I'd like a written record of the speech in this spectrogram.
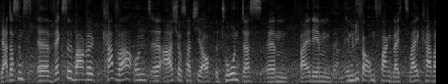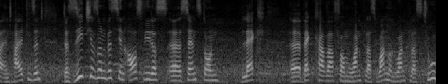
Ja, das sind äh, wechselbare Cover und äh, Archos hat hier auch betont, dass ähm, bei dem, im Lieferumfang gleich zwei Cover enthalten sind. Das sieht hier so ein bisschen aus wie das äh, Sandstone Black äh, Backcover vom OnePlus One und OnePlus 2.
